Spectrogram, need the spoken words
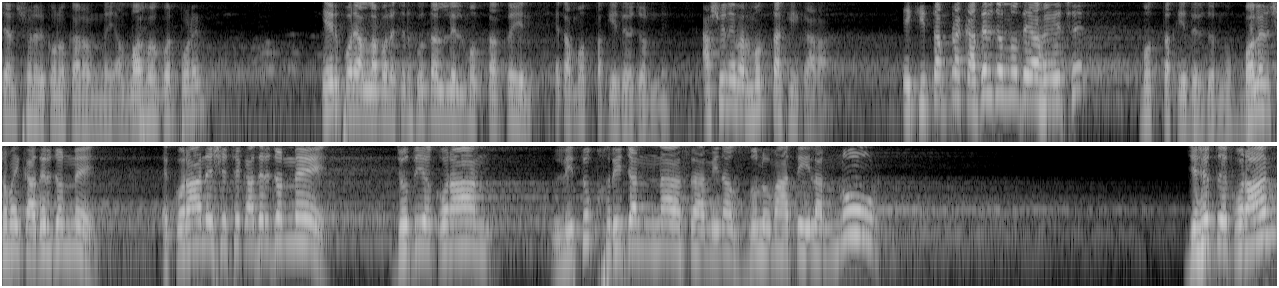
টেনশনের কোনো কারণ নেই। আল্লাহ আকবার পড়েন। এরপরে আল্লাহ বলেছেন হুদাল্লিল মোত্তাকিন এটা মোত্তাকিদের জন্য। আসুন এবার মোত্তাকি কারা? এই কিতাবটা কাদের জন্য দেয়া হয়েছে? মোত্তাকিদের জন্য। বলেন সবাই কাদের জন্যে? এ কোরআন এসেছে কাদের জন্যে? যদিও কোরআন লিতুক নূর। যেহেতু কোরআন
